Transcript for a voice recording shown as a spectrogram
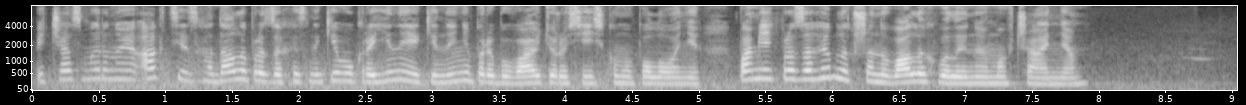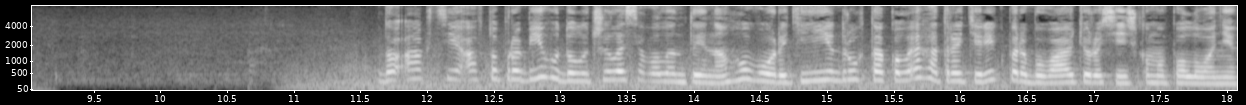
Під час мирної акції згадали про захисників України, які нині перебувають у російському полоні. Пам'ять про загиблих вшанували хвилиною мовчання. До акції автопробігу долучилася Валентина. Говорить, її друг та колега третій рік перебувають у російському полоні.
